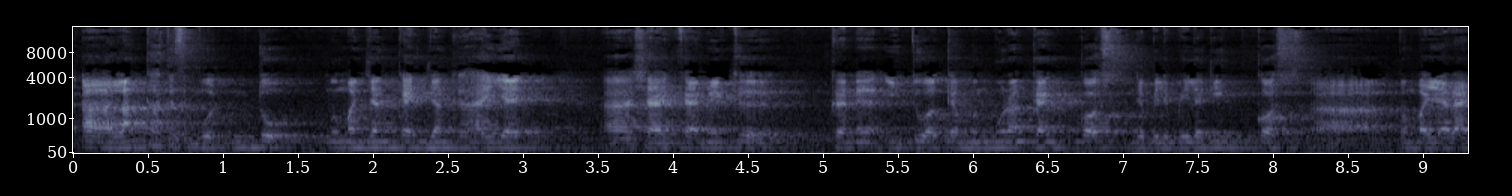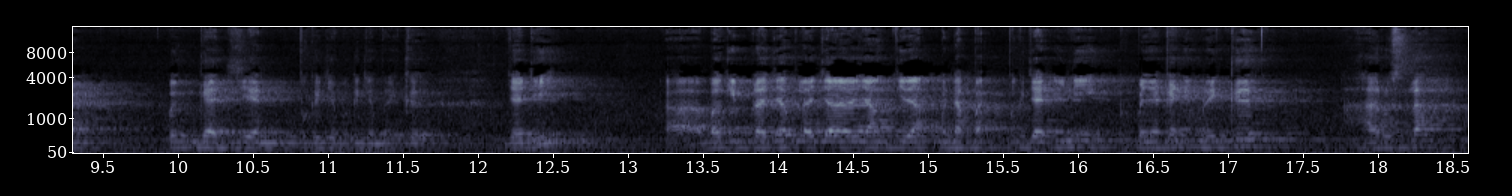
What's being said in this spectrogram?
Uh, langkah tersebut untuk memanjangkan jangka hayat uh, syarikat mereka kerana itu akan mengurangkan kos lebih-lebih lagi kos uh, pembayaran penggajian pekerja-pekerja mereka. Jadi uh, bagi pelajar-pelajar yang tidak mendapat pekerjaan ini kebanyakannya mereka haruslah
